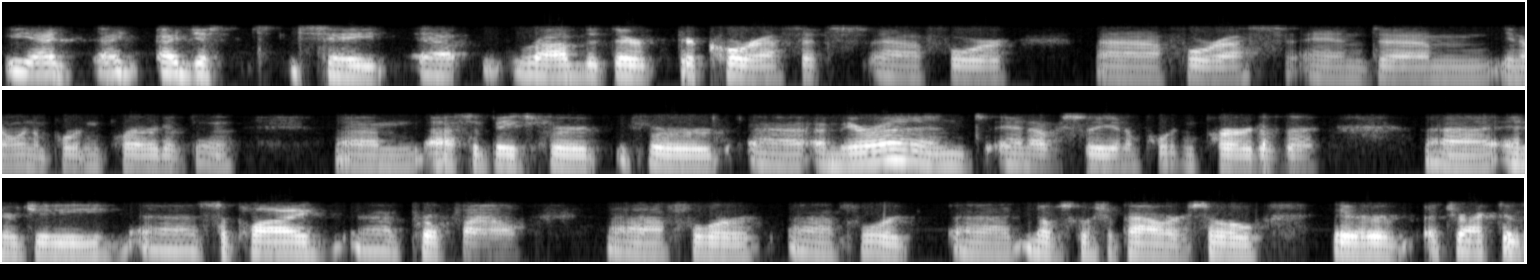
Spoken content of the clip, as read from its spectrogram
Yeah. I'd just say, uh, Rob, that they're core assets for Uh, us and, um, you know, an important part of the um, asset base for for uh, Emera, and and obviously an important part of the uh, energy supply profile for for Nova Scotia Power. So they're attractive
